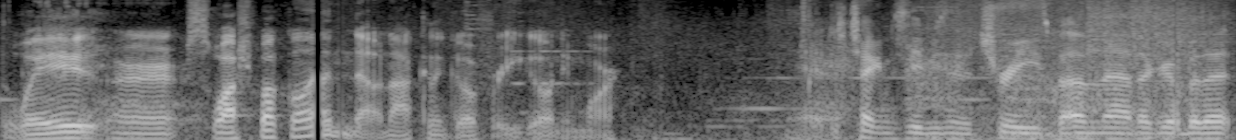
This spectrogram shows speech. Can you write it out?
The way or swashbuckle in? No, not going to go for Ego anymore. Yeah, just checking to see if he's in the trees, but other than that, they're good with it.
